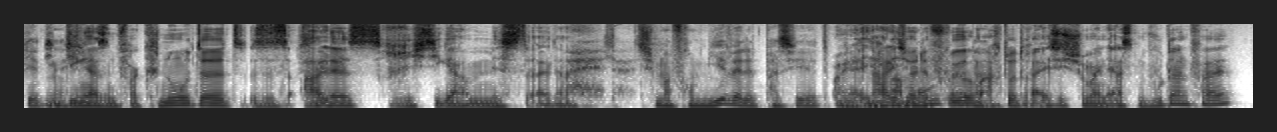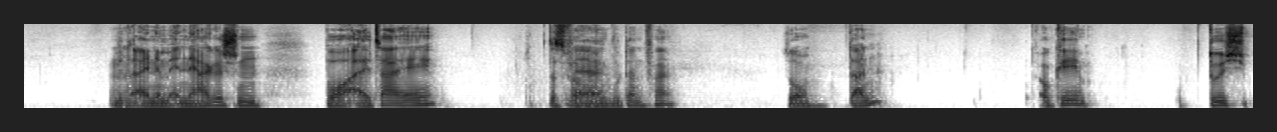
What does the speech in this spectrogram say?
geht Die nicht. Dinger sind verknotet. Es ist alles richtiger Mist, Alter. Alter, schon mal von mir wäre das passiert. Innerer hatte ich heute früh um Alter. 8.30 Uhr schon meinen ersten Wutanfall. Mit Mhm. einem energischen, boah, Alter, ey. Das war Ja. mein Wutanfall. So, dann, okay, durch,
